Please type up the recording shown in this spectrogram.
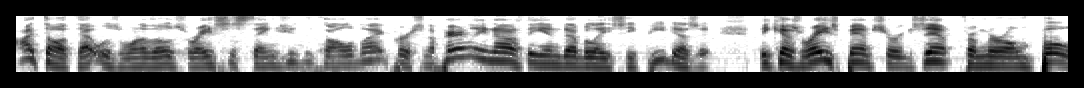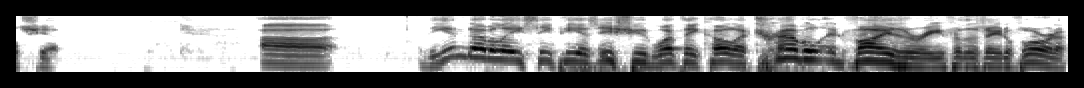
I thought that was one of those racist things you could call a black person. Apparently, not if the NAACP does it, because race pimps are exempt from their own bullshit. Uh, the NAACP has issued what they call a travel advisory for the state of Florida.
